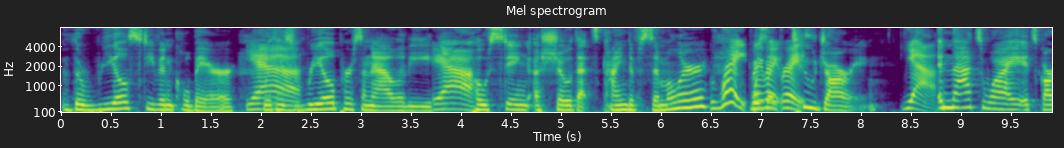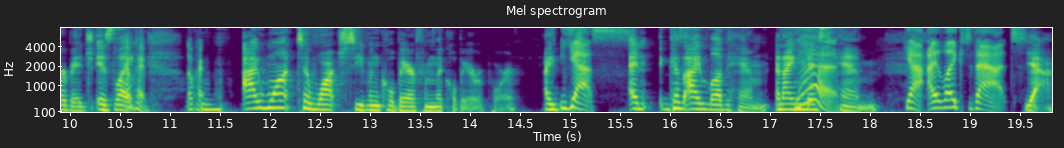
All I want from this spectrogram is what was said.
the real Stephen Colbert with his real personality, Yeah. hosting a show that's kind of similar, Right, was right, like right, right. too jarring. Yeah. And that's why it's garbage. Is like okay. Okay. I want to watch Stephen Colbert from the Colbert Report. I Yes. and because I love him and I Yeah. miss him. Yeah. I liked that. Yeah,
